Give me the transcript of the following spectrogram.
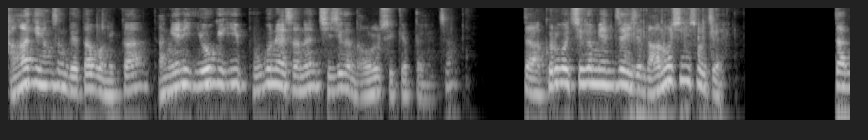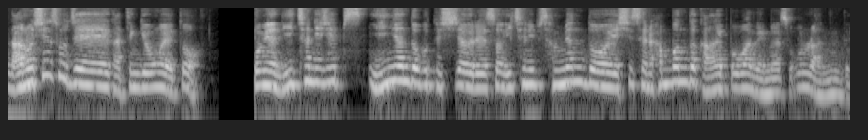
강하게 형성되다 보니까 당연히 여기 이 부분에서는 지지가 나올 수 있겠다겠죠. 자, 그리고 지금 현재 이제 나노신 소재. 자, 나노신 소재 같은 경우에도 보면 2022년도부터 시작을 해서 2023년도에 시세를 한 번 더 강하게 뽑아내면서 올라왔는데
